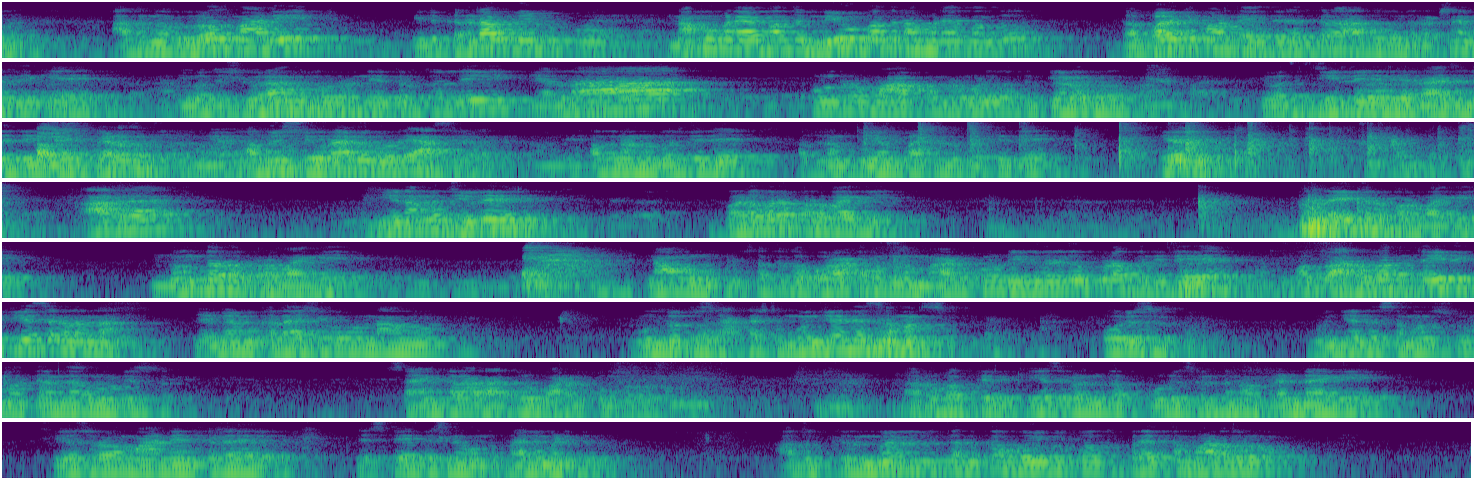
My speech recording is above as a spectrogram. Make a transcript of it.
ಅದನ್ನು ವಿರೋಧ ಮಾಡಿ ಇಲ್ಲಿ ಕನ್ನಡ ಉಳಿಬೇಕು. ನಮ್ಮ ಮನೆಯಾಗ ಬಂದು ನೀವು ಬಂದು ನಮ್ಮ ಮನೆಯಾಗ ಬಂದು ದಬ್ಬಾಳಿಕೆ ಮಾಡ್ತಾ ಇದ್ದೀರಿ ಅಂತೇಳಿ ಅದು ಒಂದು ರಕ್ಷಣಾ ವೇದಿಕೆ. ಇವತ್ತು ಶಿವರಾಮೇಗೌಡರ ನೇತೃತ್ವದಲ್ಲಿ ಎಲ್ಲ ಪುಂಡ್ರು ಮಹಾಪುಂಡ್ರುಗಳು ಇವತ್ತು ಬೆಳೆದು ಇವತ್ತು ಜಿಲ್ಲೆಯಲ್ಲಿ ರಾಜ್ಯದಲ್ಲಿ ಬೆಳೆದು ಅದು ಶಿವರಾಮೇಗೌಡರೇ ಆಶೀರ್ವಾದ ಅದು ನನಗೆ ಗೊತ್ತಿದೆ, ಅದು ನಮ್ಮ ಬಿ ಎಂ ಪಾಟೀಲ್ ಗೊತ್ತಿದೆ. ಹೇಳಿ ಆದರೆ ಈ ನಮ್ಮ ಜಿಲ್ಲೆಯಲ್ಲಿ ಬಡವರ ಪರವಾಗಿ, ರೈತರ ಪರವಾಗಿ, ನೊಂದವರ ಪರವಾಗಿ ನಾವು ಸತತ ಹೋರಾಟವನ್ನು ಮಾಡಿಕೊಂಡು ಇದುವರೆಗೂ ಕೂಡ ಬಂದಿದ್ದೇವೆ. ಮತ್ತು ಅರವತ್ತೈದು ಕೇಸುಗಳನ್ನು ಎಂ ಎಂ ಕಲಾಶಿಯವರು ನಾವು ಮುಂದದ್ದು ಸಾಕಷ್ಟು ಮುಂಜಾನೆ ಸಮನ್ಸ್ ಪೊಲೀಸರು ಮುಂಜಾನೆ ಸಮನ್ಸು, ಮಧ್ಯಾಹ್ನದಾಗ ನೋಟಿಸ್ ಸಾಯಂಕಾಲ ರಾತ್ರಿ ವಾರಂಟ್ ತೊಗೊಂಡ್ರು ನಮಗೆ. ಅರವತ್ತೈದು ಕೇಸ್ಗಳಿಂದ ಪೊಲೀಸರಿಂದ ನಾವು ಬ್ಲೆಂಡ್ ಆಗಿ, ಕೇಸರಾವ್ ಮಾನ್ಯ ಅಂತೇಳಿ ಎಸ್ ಪಿ ಆಫೀಸ್ನ ಒಂದು ಫೈಲ್ ಮಾಡಿದ್ರು. ಅದು ಕ್ರಿಮಿನಲ್ ತನಕ ಹೋಗ್ಬೇಕು ಅಂತ ಪ್ರಯತ್ನ ಮಾಡಿದ್ರು.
